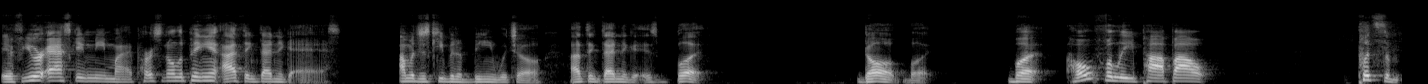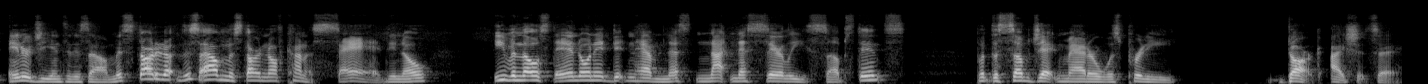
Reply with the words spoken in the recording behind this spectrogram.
if you're asking me my personal opinion, I think that nigga ass. I'ma just keep it a bean with y'all. I think that nigga is butt. Dog butt. But hopefully pop out put some energy into this album. It started up this album is starting off kind of sad, you know? Even though Stand on It didn't have ne- not necessarily substance, but the subject matter was pretty dark, I should say.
